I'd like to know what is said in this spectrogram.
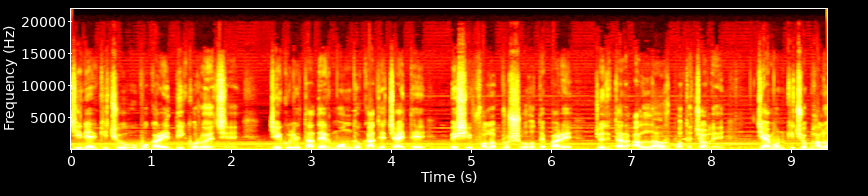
জিনের কিছু উপকারী দিকও রয়েছে, যেগুলি তাদের মন্দ কাজে চাইতে বেশি ফলপ্রসূ হতে পারে যদি তার আল্লাহর পথে চলে। যেমন কিছু ভালো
